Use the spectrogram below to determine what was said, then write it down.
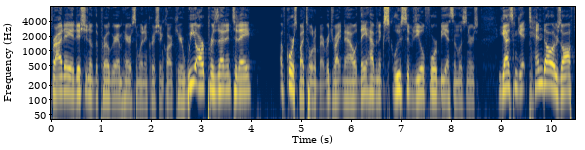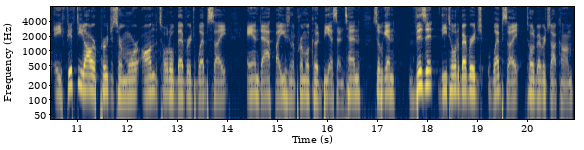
Friday edition of the program. Harrison Wind and Christian Clark here. We are presented today, of course, by Total Beverage. Right now, they have an exclusive deal for BSN listeners. You guys can get $10 off a $50 purchase or more on the Total Beverage website and app by using the promo code BSN10. So, again, visit the Total Beverage website, totalbeverage.com.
